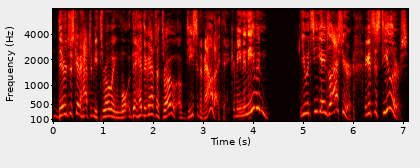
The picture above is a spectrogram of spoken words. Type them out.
they're just going to have to be throwing more. They they're going to have to throw a decent amount, I think. I mean, and even you would see games last year against the Steelers.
